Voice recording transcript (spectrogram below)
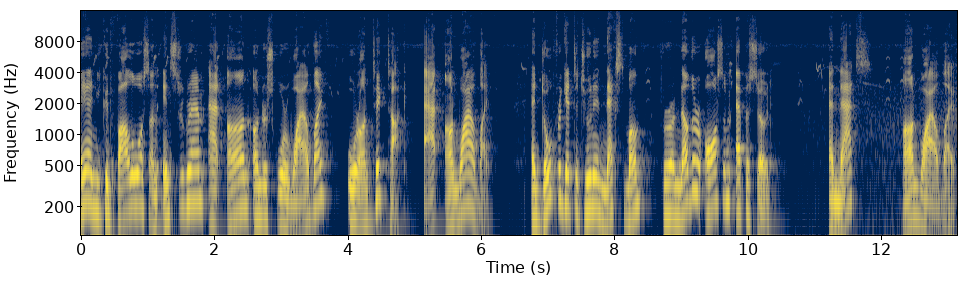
And you can follow us on Instagram at on underscore wildlife or on TikTok at on wildlife. And don't forget to tune in next month for another awesome episode. And that's on wildlife.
